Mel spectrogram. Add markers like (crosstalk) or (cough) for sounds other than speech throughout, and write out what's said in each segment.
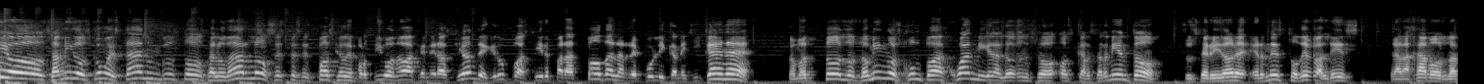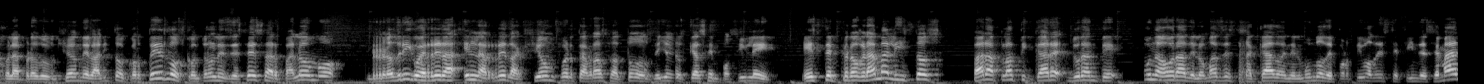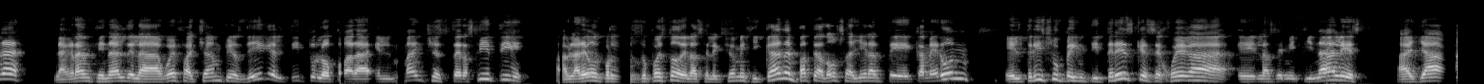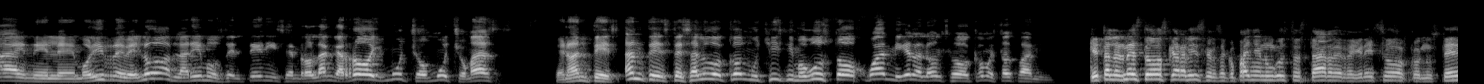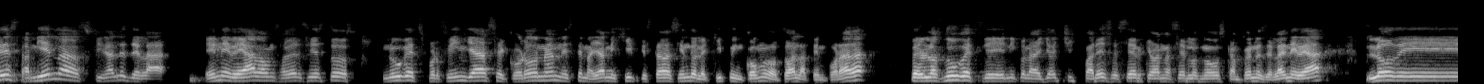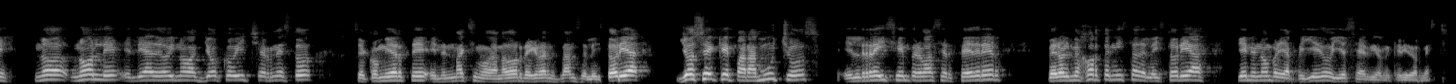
Amigos, amigos, ¿cómo están? Un gusto saludarlos. Este es Espacio Deportivo Nueva Generación de Grupo Asir para toda la República Mexicana. Como todos los domingos, junto a Juan Miguel Alonso, Oscar Sarmiento, su servidor Ernesto de Valdés. Trabajamos bajo la producción de Lalito Cortés, los controles de César Palomo, Rodrigo Herrera en la redacción. Fuerte abrazo a todos ellos que hacen posible este programa. Listos para platicar durante una hora de lo más destacado en el mundo deportivo de este fin de semana la gran final de la UEFA Champions League, el título para el Manchester City. Hablaremos, por supuesto, de la selección mexicana, empate a dos ayer ante Camerún, el Tri 23 que se juega eh, las semifinales allá en el eh, Morir Reveló. Hablaremos del tenis en Roland Garros y mucho, mucho más. Pero antes, antes te saludo con muchísimo gusto, Juan Miguel Alonso. ¿Cómo estás, Juan? ¿Qué tal Ernesto? Oscar, amigos que nos acompañan, un gusto estar de regreso con ustedes. También las finales de la NBA, vamos a ver si estos Nuggets por fin ya se coronan, este Miami Heat que estaba haciendo el equipo incómodo toda la temporada, pero los Nuggets de Nikola Jokic parece ser que van a ser los nuevos campeones de la NBA. Lo de no, Nole, el día de hoy Novak Djokovic, Ernesto, se convierte en el máximo ganador de Grand Slams de la historia. Yo sé que para muchos el rey siempre va a ser Federer, pero el mejor tenista de la historia tiene nombre y apellido y es serbio, mi querido Ernesto.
